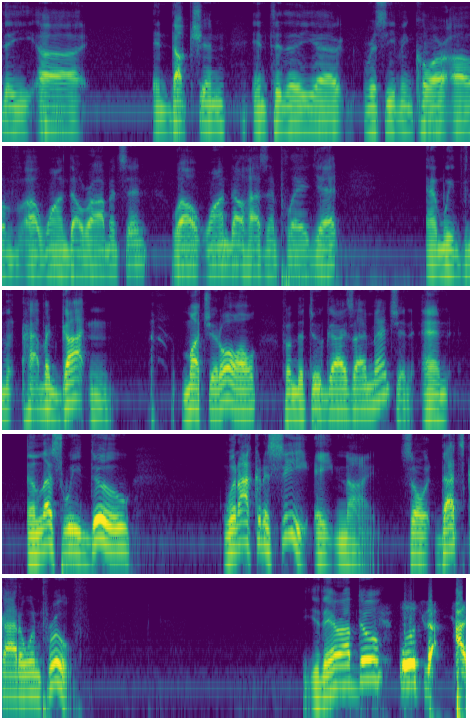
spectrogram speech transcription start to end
the uh, induction into the uh, receiving corps of uh, Wan'Dale Robinson. Well, Wan'Dale hasn't played yet, and we haven't gotten much at all from the two guys I mentioned. And unless we do, we're not going to see eight and nine. So that's got to improve. You there, Abdul? Well, listen, I,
